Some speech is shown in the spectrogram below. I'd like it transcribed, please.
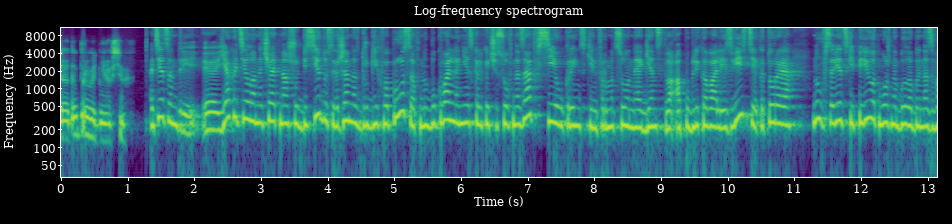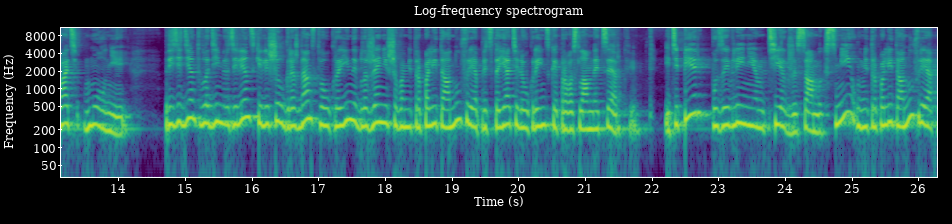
Да, доброго дня всем. Отец Андрей, э, я хотела начать нашу беседу совершенно с других вопросов, но буквально несколько часов назад все украинские информационные агентства опубликовали известие, которое ну, в советский период можно было бы назвать молнией. Президент Владимир Зеленский лишил гражданства Украины блаженнейшего митрополита Ануфрия, предстоятеля Украинской Православной Церкви. И теперь, по заявлениям тех же самых СМИ, у митрополита Ануфрия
